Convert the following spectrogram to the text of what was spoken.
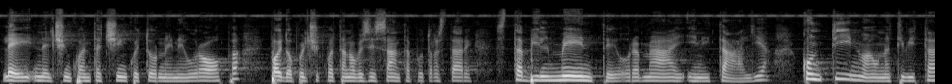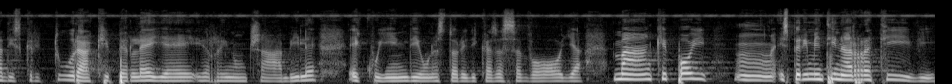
Lei nel 1955 torna in Europa, poi dopo il 59-60 potrà stare stabilmente oramai in Italia, continua un'attività di scrittura che per lei è irrinunciabile e quindi una storia di Casa Savoia, ma anche poi mh, esperimenti narrativi.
